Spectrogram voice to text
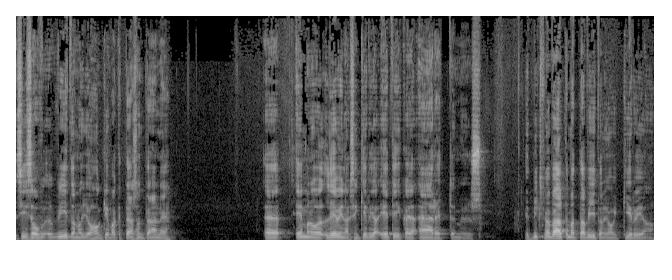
siis ole viitannut johonkin, vaikka tässä on tällainen Emmanuel Levinaksen kirja Etiikka ja äärettömyys. Et miksi mä välttämättä viitannut johonkin kirjaan?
